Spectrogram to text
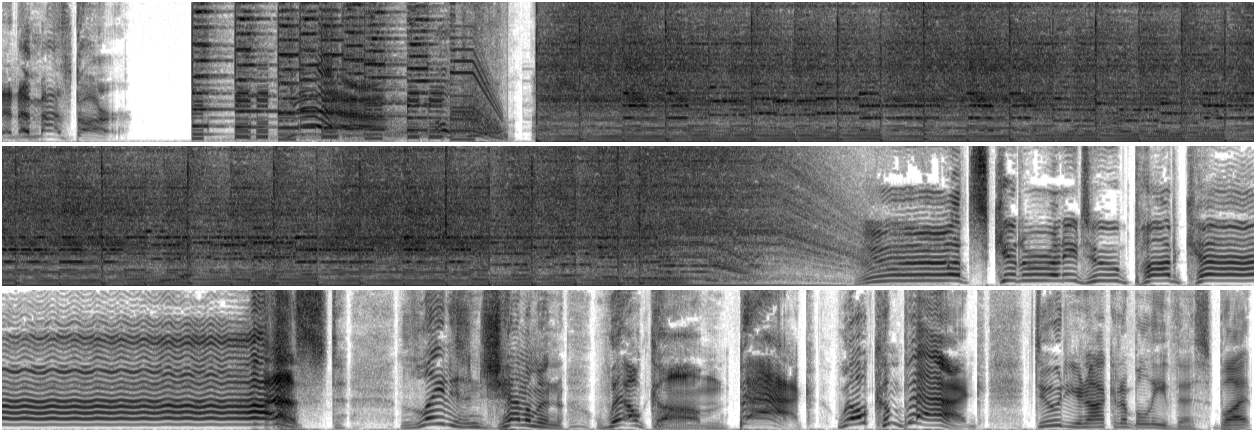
and a master. Yeah. Oh, cool. Let's get ready to podcast! Ladies and gentlemen, welcome back! Welcome back! Dude, you're not gonna believe this, but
